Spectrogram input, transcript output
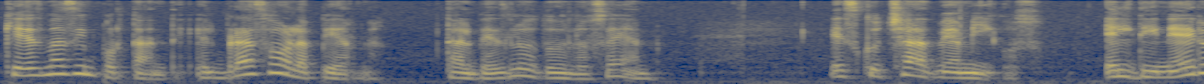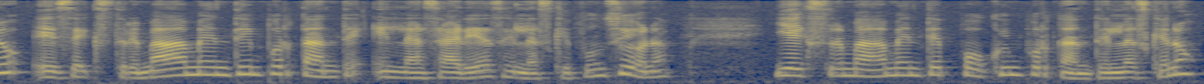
¿Qué es más importante, el brazo o la pierna? Tal vez los dos lo sean. Escuchadme amigos, el dinero es extremadamente importante en las áreas en las que funciona y extremadamente poco importante en las que no.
